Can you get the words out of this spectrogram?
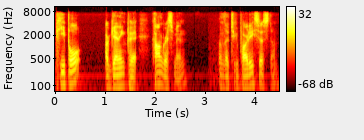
people are getting paid, congressmen of the two party system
